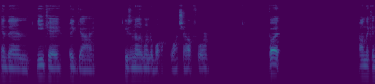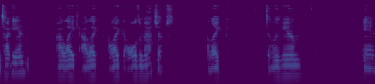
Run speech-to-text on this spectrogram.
and then Ike, big guy. He's another one to watch out for. But on the Kentucky end, I like I like I like all the matchups. I like Dillingham and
